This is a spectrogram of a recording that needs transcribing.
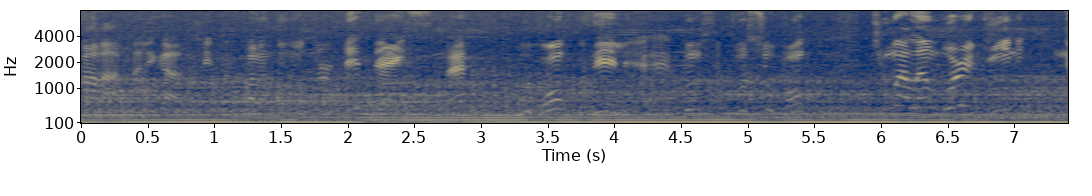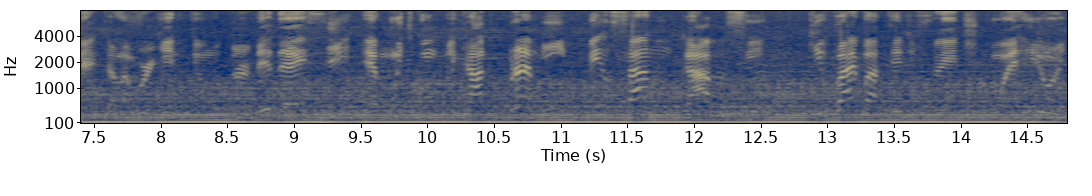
falar, tá ligado? A gente tá falando do motor V10, né? O ronco dele é como se fosse o ronco de uma Lamborghini, né? Que a Lamborghini tem um motor V10 e é muito complicado pra mim pensar num carro assim que vai bater de frente com o R8.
